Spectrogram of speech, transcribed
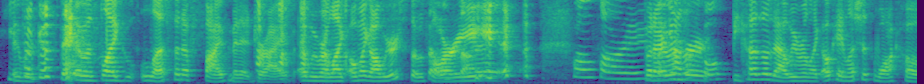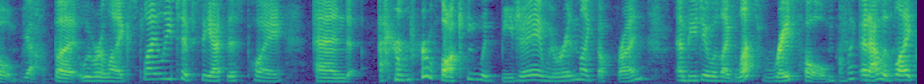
he It took was us there. it was like less than a five minute drive, and we were like, oh my god, we were so, So sorry. sorry. so sorry, But I yeah, remember cool. because of that, we were like, okay, let's just walk home. Yeah. But we were like slightly tipsy at this point, and I remember walking with BJ, and we were in like the front, and BJ was like, let's race home, Oh and I was like,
